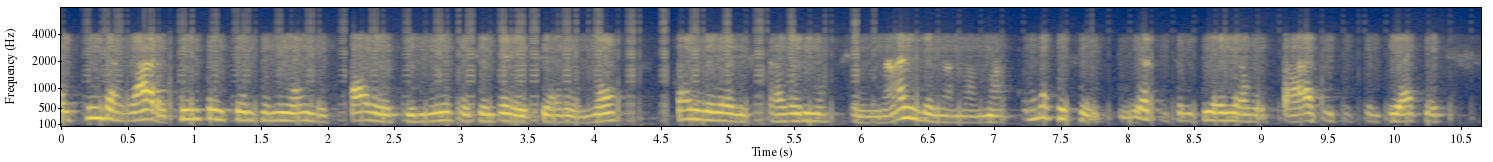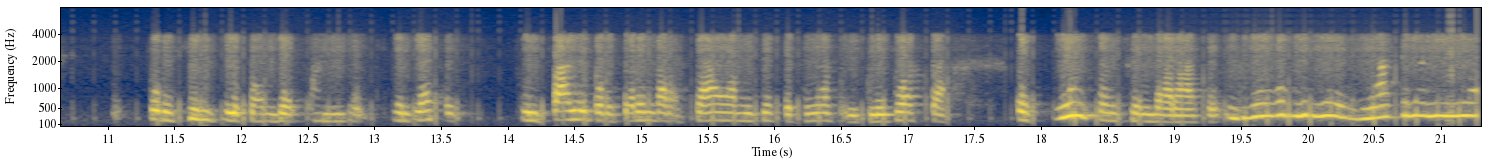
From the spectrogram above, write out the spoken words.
hay que indagar qué intención tenían los padres, si el niño se siente deseado o no, cuál era el estado emocional de la mamá, cómo se sentía, se sentía ya agotada, si se sentía que, por ejemplo, cuando, cuando se sentía culpable por estar embarazada, muchas personas incluso hasta ocultan su embarazo. Y luego viene, nace la niña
